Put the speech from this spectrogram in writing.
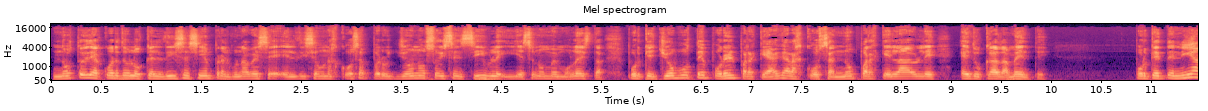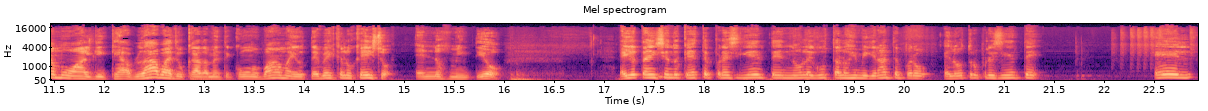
no estoy de acuerdo en lo que él dice siempre. Algunas veces él dice unas cosas, pero yo no soy sensible y eso no me molesta. Porque yo voté por él para que haga las cosas, no para que él hable educadamente. Porque teníamos a alguien que hablaba educadamente con Obama y usted ve que lo que hizo, él nos mintió. Ellos están diciendo que este presidente no le gusta a los inmigrantes, pero el otro presidente él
